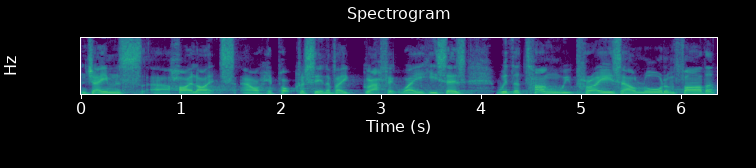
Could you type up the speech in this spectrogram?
And James uh, highlights our hypocrisy in a very graphic way. He says, with the tongue we praise our Lord and Father,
